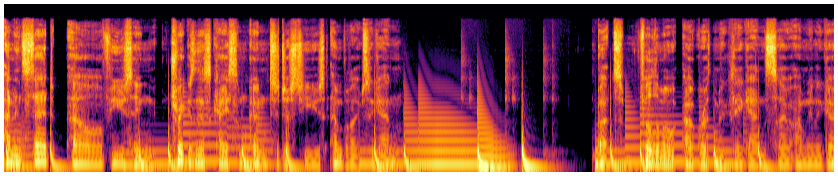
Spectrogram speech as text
And instead of using triggers in this case, I'm going to just use envelopes again, but fill them algorithmically again. So I'm going to go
